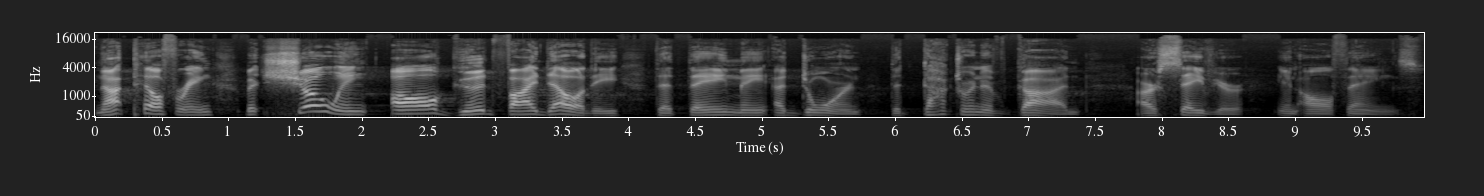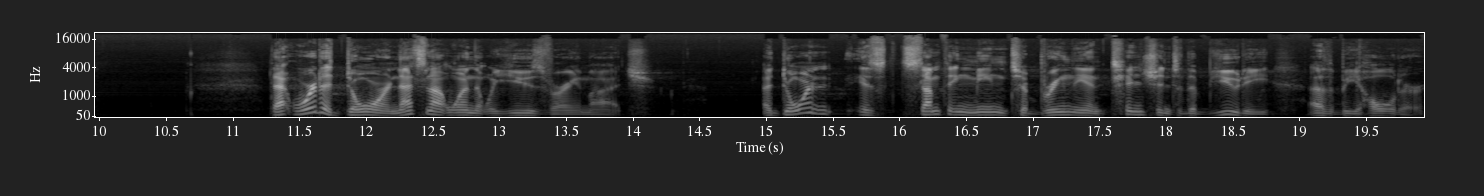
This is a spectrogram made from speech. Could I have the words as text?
not pilfering, but showing all good fidelity that they may adorn the doctrine of God, our Savior, in all things. That word adorn, that's not one that we use very much. Adorn is something mean to bring the attention to the beauty of the beholder.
